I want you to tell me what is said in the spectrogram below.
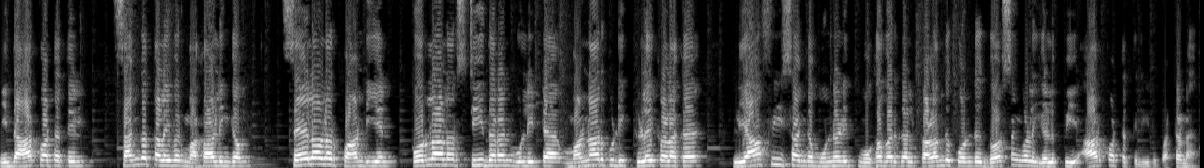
இந்த ஆர்ப்பாட்டத்தில் சங்க தலைவர் மகாலிங்கம் செயலாளர் பாண்டியன் பொருளாளர் ஸ்ரீதரன் உள்ளிட்ட மன்னார்குடி கிளைக்கழக லியாஃபி சங்க முன்னணி முகவர்கள் கலந்து கொண்டு கோஷங்களை எழுப்பி ஆர்ப்பாட்டத்தில் ஈடுபட்டனர்.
